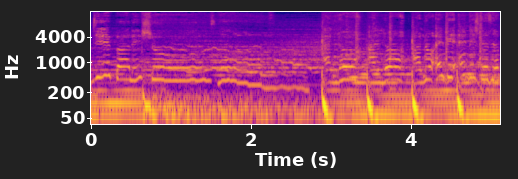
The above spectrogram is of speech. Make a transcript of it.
dis pas les choses. Ah. Allô, allô, allô, elle dit, elle dit, je les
